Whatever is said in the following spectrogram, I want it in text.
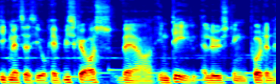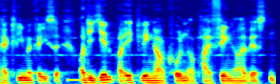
gik med til at sige, okay, vi skal også være en del af løsningen på den her klimakrise, og det hjælper ikke længere kun at pege fingre af Vesten.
